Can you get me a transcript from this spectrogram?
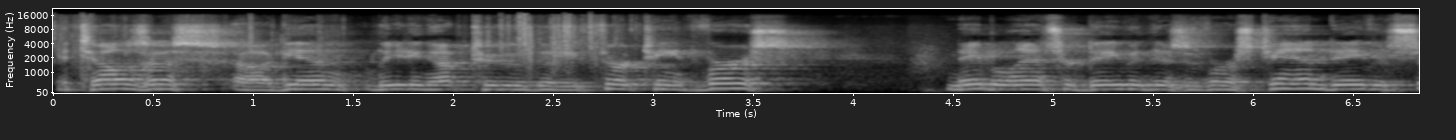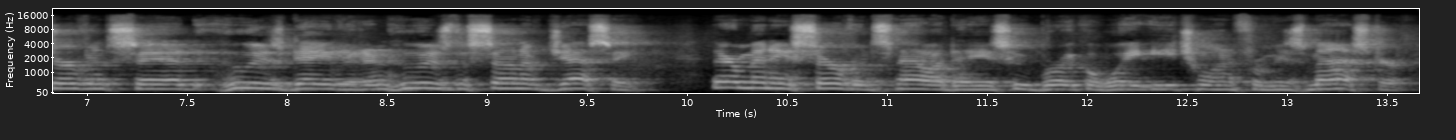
It tells us, uh, again, leading up to the 13th verse, Nabal answered David, this is verse 10. David's servant said, Who is David and who is the son of Jesse? There are many servants nowadays who break away each one from his master.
